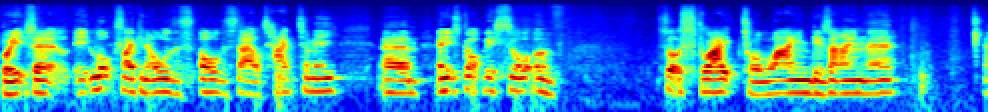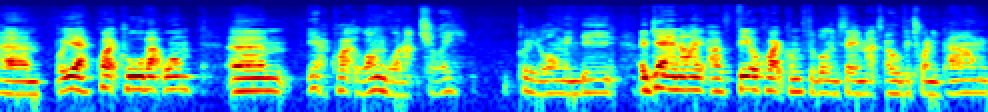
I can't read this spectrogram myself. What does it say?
but it's a it looks like an older older style tag to me, um, and it's got this sort of sort of striped or line design there. Um, but yeah, quite cool that one. Um, yeah, quite a long one actually. Pretty long indeed. Again, I, I feel quite comfortable in saying that's over £20,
